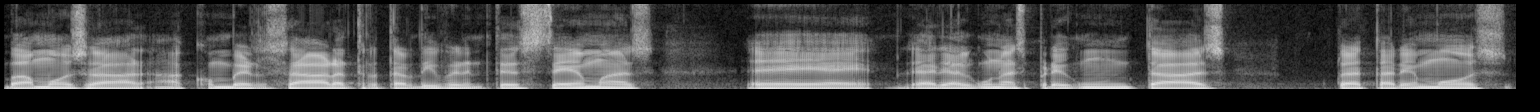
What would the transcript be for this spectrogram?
vamos a, conversar, a tratar diferentes temas, eh, haré algunas preguntas, trataremos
